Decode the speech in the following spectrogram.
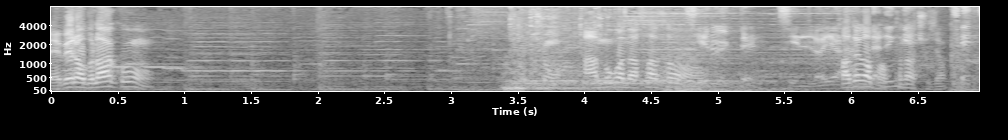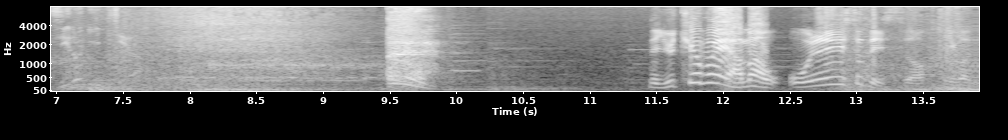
레벨업을 하고 대충 아무거나 사서 한다는 버프나 게 주죠. 제. 근데 유튜브에 아마 올릴 수도 있어 이거는.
